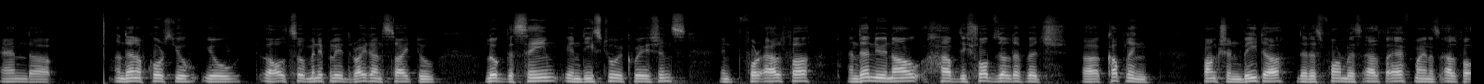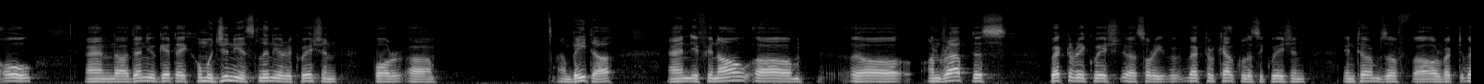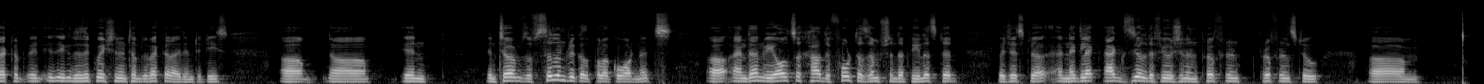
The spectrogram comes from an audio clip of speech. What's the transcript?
And uh, and then of course you you also manipulate the right hand side to look the same in these two equations for alpha. And then you now have the Schwab-Zeldovich uh, coupling function beta that is formed as alpha f minus alpha o. And uh, then you get a homogeneous linear equation for uh, beta. And if you now um, uh, unwrap this vector equation uh, sorry vector calculus equation in terms of uh, or vector, vector this equation in terms of vector identities um, uh, in in terms of cylindrical polar coordinates uh, and then we also have the fourth assumption that we listed which is to neglect axial diffusion in preference preference to um,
